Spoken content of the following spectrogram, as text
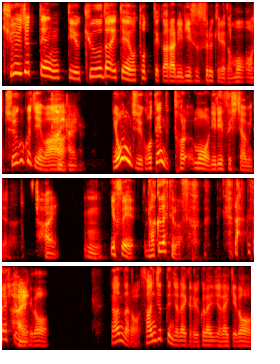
90点っていう9大点を取ってからリリースするけれども、中国人はい。ははい。45点でともうリリースしちゃうみたいな。はい。うん。要するに、落第点なんですよ。落第点だけど、なんだろう、30点じゃないからよくないんじゃないけど、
